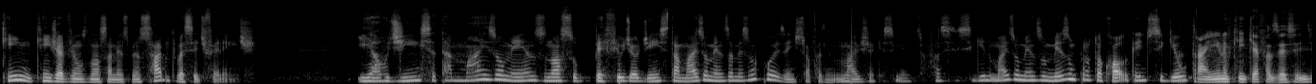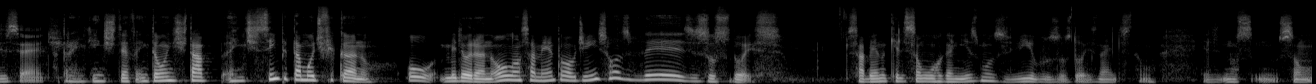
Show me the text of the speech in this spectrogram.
quem, quem já viu uns lançamentos meus sabe que vai ser diferente. E a audiência está mais ou menos, nosso perfil de audiência está mais ou menos a mesma coisa. A gente está fazendo live de aquecimento, está seguindo mais ou menos o mesmo protocolo que a gente seguiu. Atraindo quem quer fazer 107. Atraindo quem a gente quer Então a gente, tá, a gente sempre está modificando, ou melhorando ou o lançamento ou a audiência, ou às vezes os dois. Sabendo que eles são organismos vivos, os dois, né? Eles estão eles não, não, são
